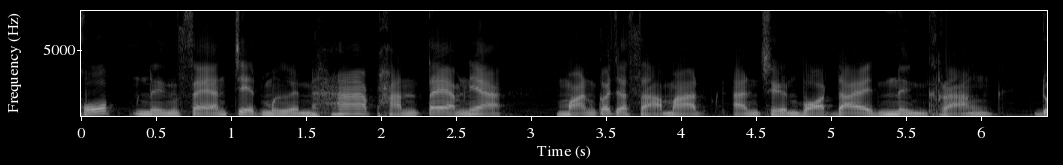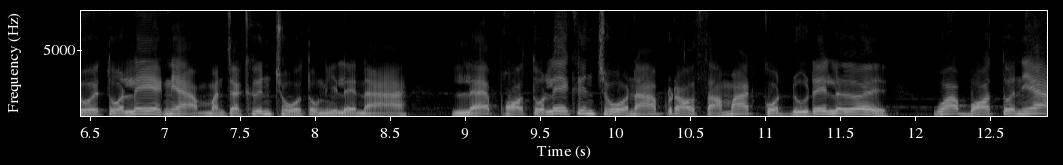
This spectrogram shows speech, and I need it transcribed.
ครบ 175,000 แต้มเนี่ยมันก็จะสามารถอัญเชิญบอสได้ 1 ครั้ง โดยตัวเลขเนี่ยมันจะขึ้นโชว์ตรงนี้เลยนะ และพอตัวเลขขึ้นโชว์นะเราสามารถกดดูได้เลย ว่าบอสตัวเนี้ย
